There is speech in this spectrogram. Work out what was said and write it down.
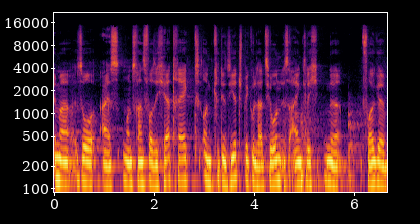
immer so als Monstranz vor sich herträgt und kritisiert, Spekulation ist eigentlich eine Folge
